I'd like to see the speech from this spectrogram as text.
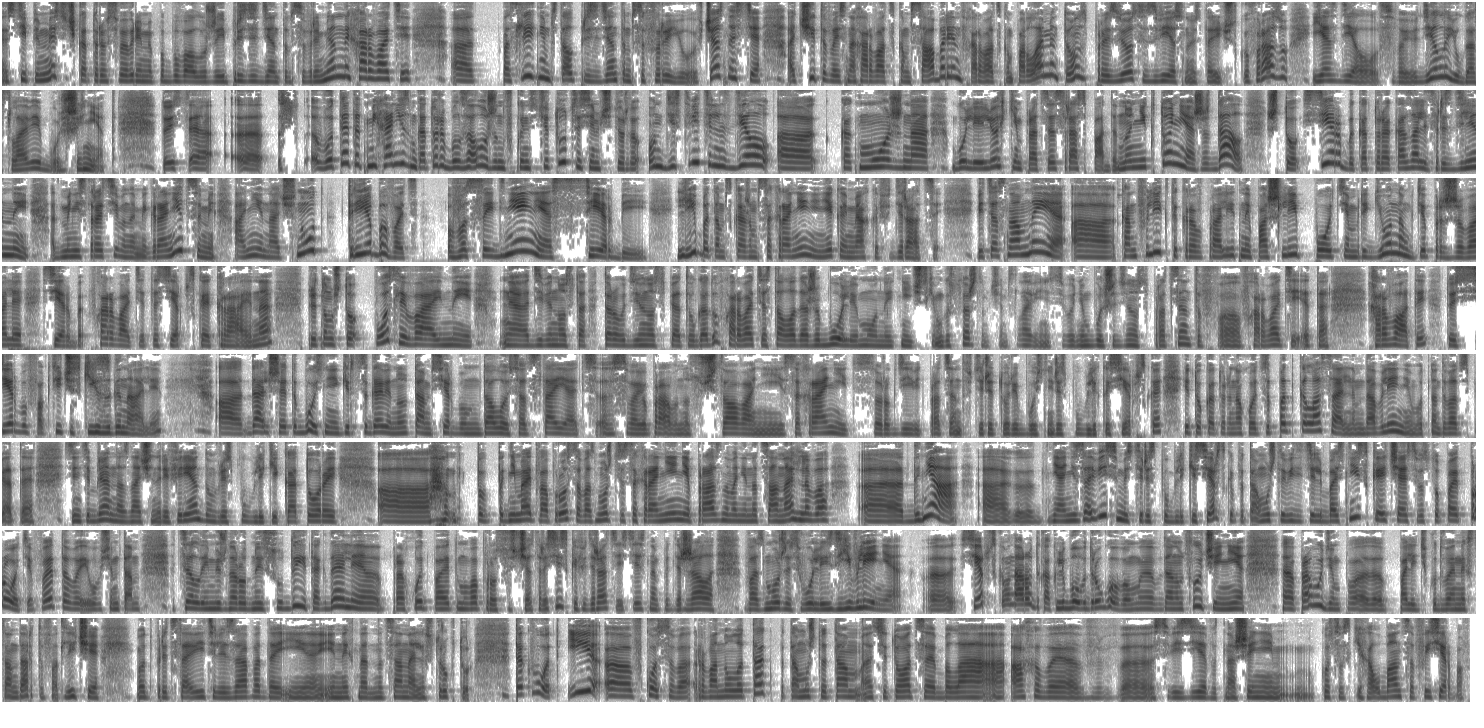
Степен Месич, который в свое время побывал уже и президентом президентом современной Хорватии, а, Последним стал президентом СФРЮ. В частности, отчитываясь на хорватском саборе, в хорватском парламенте, он произвез известную историческую фразу «Я сделал свое дело, Югославии больше нет». То есть э, э, вот этот механизм, который был заложен в Конституции 74 он действительно сделал э, как можно более легким процесс распада. Но никто не ожидал, что сербы, которые оказались разделены административными границами, они начнут требовать воссоединение с Сербией, либо, там, скажем, сохранение некой мягкой федерации. Ведь основные э, конфликты кровопролитные пошли по тем регионам, где проживали сербы. В Хорватии это сербская краина, при том, что после войны 92-95 годов Хорватия стала даже более моноэтническим государством, чем Словения. Сегодня больше 90% а, в Хорватии это хорваты, то есть сербов фактически изгнали. А дальше это Босния и Герцеговина, но там сербам удалось отстоять э, свое право на существование и сохранить 49% территории Боснии Республика Сербская, и то, которое находится под колоссальным давлением. Вот на 25 сентября назначен референдум в республике, который э, поднимает вопрос о возможности сохранения празднования национального э, дня, э, Дня независимости Республики Сербской, потому что, видите ли, боснийская часть выступает против этого, и, в общем, там целые международные суды и так далее проходят по этому вопросу сейчас сейчас Российская Федерация, естественно, поддержала возможность волеизъявления э, сербского народа, как любого другого. Мы в данном случае не э, проводим политику двойных стандартов, в отличие от представителей Запада и иных наднациональных структур. Так вот, и э, в Косово рвануло так, потому что там ситуация была аховая в связи в отношении косовских албанцев и сербов.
